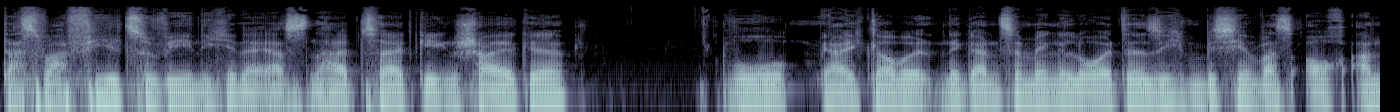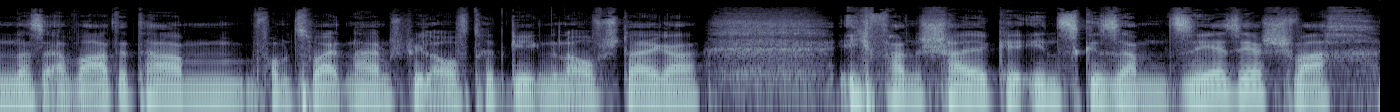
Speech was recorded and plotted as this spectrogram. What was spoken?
das war viel zu wenig in der ersten Halbzeit gegen Schalke wo, ja, ich glaube, eine ganze Menge Leute sich ein bisschen was auch anders erwartet haben vom zweiten Heimspielauftritt gegen den Aufsteiger. Ich fand Schalke insgesamt sehr, sehr schwach.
